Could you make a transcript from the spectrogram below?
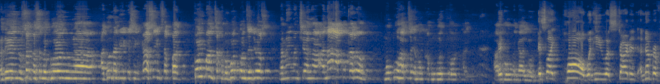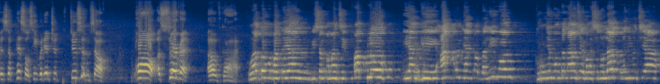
Kadin usa ka sa lugon nga aduna gyud kasing-kasing sa pagtuman sa kabubuton sa Dios nga mingon siya nga ana ako karon mubuhat sa imong kabubuton ay akong nagalon. It's like Paul, when he was started a number of his epistles, he would introduce himself. Paul, a servant of God. Kung atong mabantayan bisan pa man si Pablo iyang giangkon niyang kaugalingon kung imong tanawon sa mga sinulat nga ningon siya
